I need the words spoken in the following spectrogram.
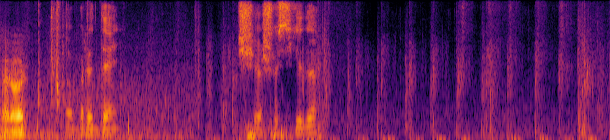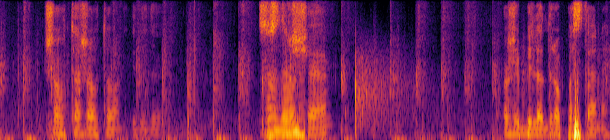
Хорош. Добрий день. Ще щось їде? Жовта, жовта, вон піде диви. Зустрічаємо. Може біля дропа стане.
